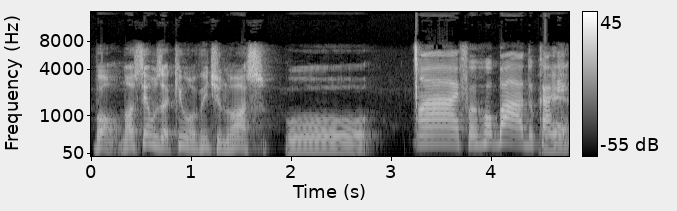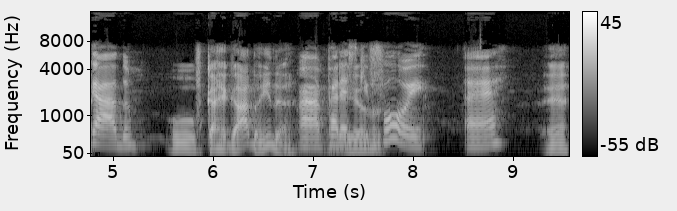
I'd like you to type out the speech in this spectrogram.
Bom, nós temos aqui um ouvinte nosso, o. Ai, foi roubado, carregado. É, o carregado ainda? Ah, parece eu que não... foi. É. É.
